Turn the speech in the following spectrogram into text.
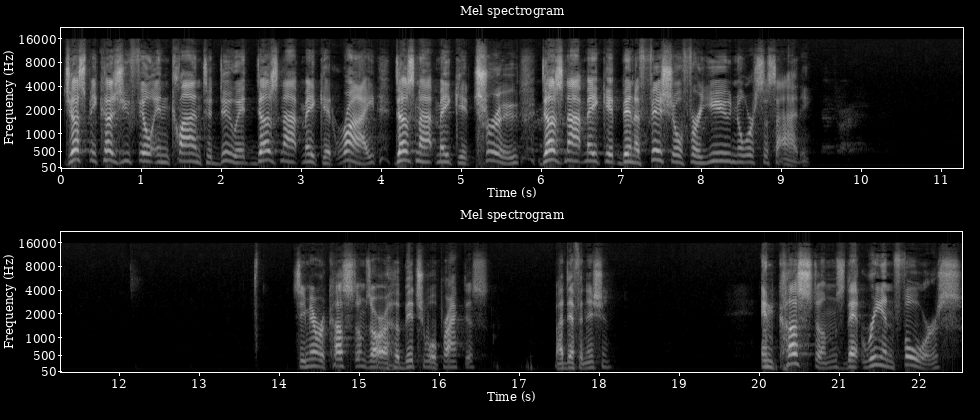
just because you feel inclined to do it, does not make it right, does not make it true, does not make it beneficial for you nor society. See, remember, customs are a habitual practice by definition. And customs that reinforce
